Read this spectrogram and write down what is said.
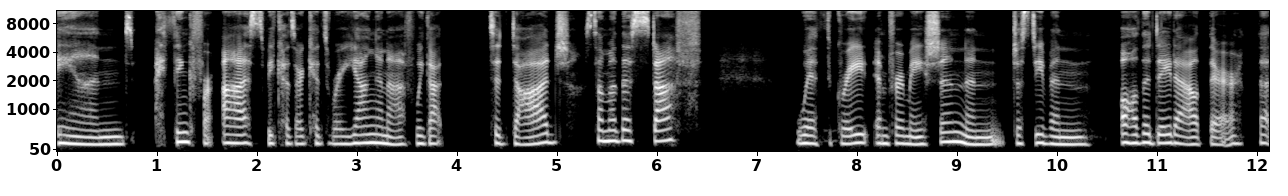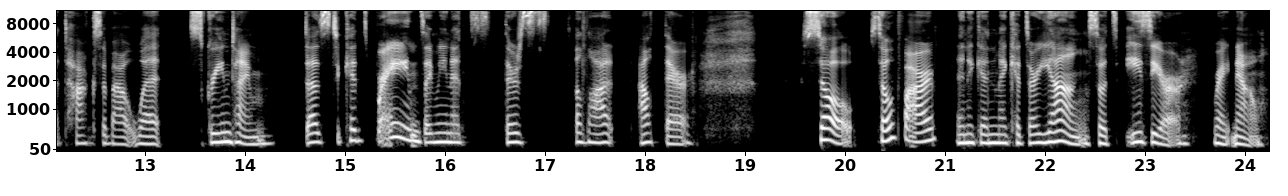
And I think for us, because our kids were young enough, we got to dodge some of this stuff with great information and just even all the data out there that talks about what screen time does to kids' brains. I mean, it's there's a lot out there. So, so far, and again, my kids are young, so it's easier right now.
